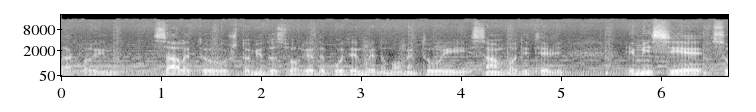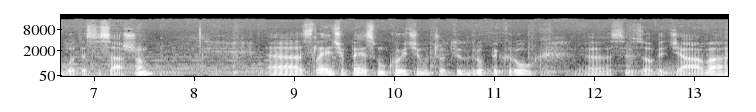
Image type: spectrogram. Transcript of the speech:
zahvalim Saletu što mi je dozvolio da budem u jednom momentu i sam voditelj emisije Subota sa Sašom. Sledeću pesmu koju ćemo čuti od grupe Krug se zove Đava,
